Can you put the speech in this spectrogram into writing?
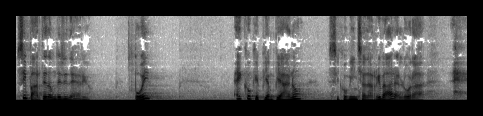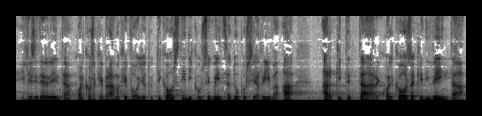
si parte da un desiderio. Poi, ecco che pian piano si comincia ad arrivare, allora eh, il desiderio diventa qualcosa che brama, che voglio a tutti i costi, di conseguenza dopo si arriva a architettare qualcosa che diventa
